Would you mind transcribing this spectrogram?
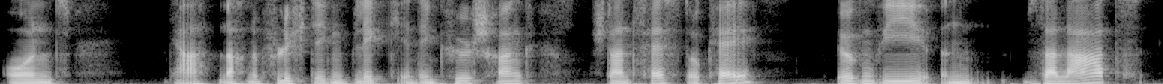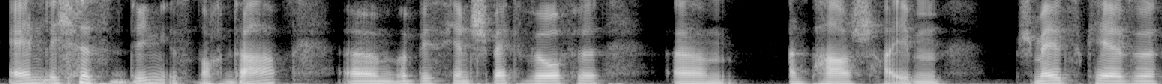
Und ja, nach einem flüchtigen Blick in den Kühlschrank stand fest, okay, irgendwie ein Salat, ähnliches Ding ist noch da. Ähm, ein bisschen Speckwürfel, ähm, ein paar Scheiben Schmelzkäse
